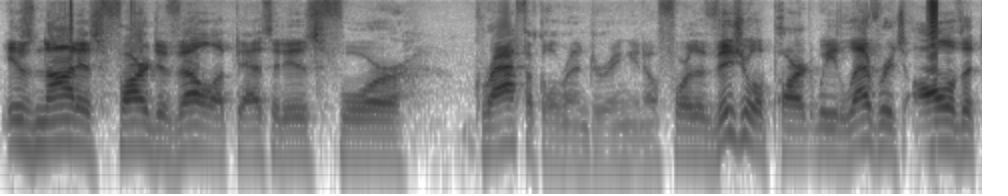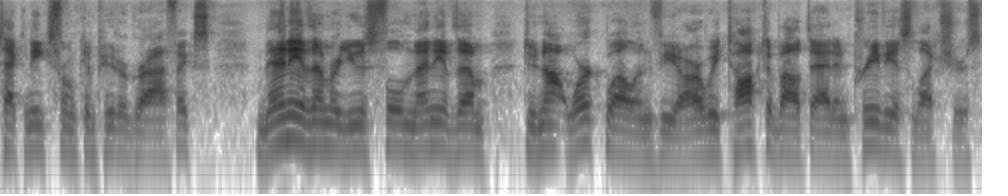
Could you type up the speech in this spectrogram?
is not as far developed as it is for graphical rendering. You know, for the visual part, we leverage all of the techniques from computer graphics. Many of them are useful. Many of them do not work well in VR. We talked about that in previous lectures.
